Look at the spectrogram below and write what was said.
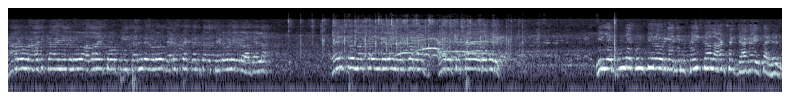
ಯಾರೋ ರಾಜಕಾರಣಿಗಳು ಅಲಾಲ್ಟೋಪಿ ಸಂಘಗಳು ನಡೆಸ್ತಕ್ಕಂಥ ಚಳವಳಿಗಳು ಅದೆಲ್ಲ. ರೈತರು ಮಕ್ಕಳು ಹಿಂಗೆಲ್ಲ ನಡ್ಕೋಬಾರ್ದು ಅವರು ಹೊಡಿಬೇಡಿ. ಇಲ್ಲಿ ಮುಂದೆ ಕುಂತಿರೋರಿಗೆ ನಿಮ್ ಕೈ ಕಾಲು ಆಡ್ಸಕ್ ಜಾಗ ಐತಾ ಹೇಳಿ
